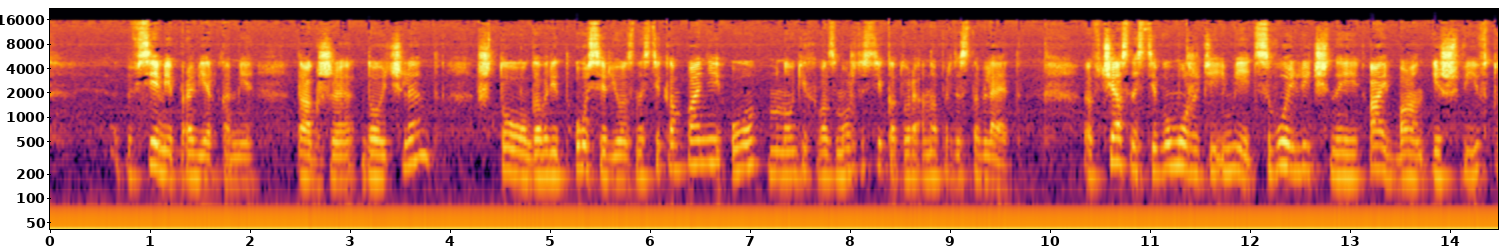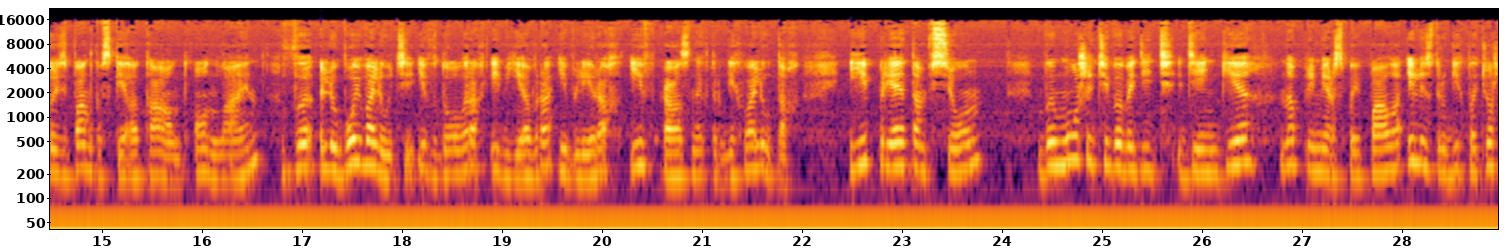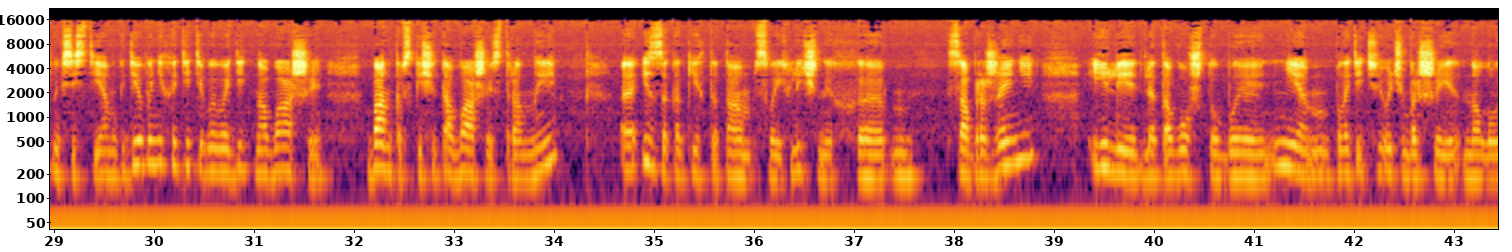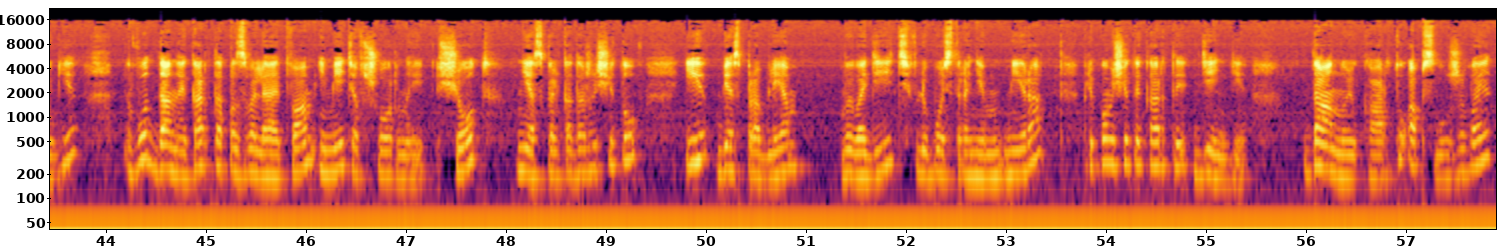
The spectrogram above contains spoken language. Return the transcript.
всеми проверками также Deutschland, что говорит о серьезности компании, о многих возможностях, которые она предоставляет. В частности, вы можете иметь свой личный IBAN и SWIFT, то есть банковский аккаунт онлайн в любой валюте, и в долларах, и в евро, и в лирах, и в разных других валютах. И при этом всем вы можете выводить деньги, например, с PayPal или с других платежных систем, где вы не хотите выводить на ваши банковские счета вашей страны э, из-за каких-то там своих личных э, соображений или для того, чтобы не платить очень большие налоги. Вот данная карта позволяет вам иметь офшорный счет, несколько даже счетов, и без проблем выводить в любой стране мира при помощи этой карты деньги. Данную карту обслуживает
